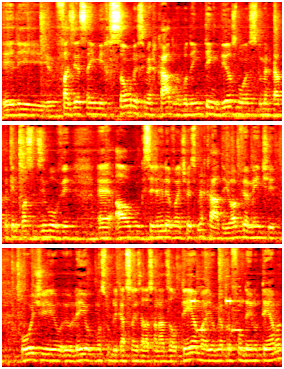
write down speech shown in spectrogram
ele fazer essa imersão nesse mercado, para poder entender as nuances do mercado, para que ele possa desenvolver é, algo que seja relevante para esse mercado. E obviamente hoje eu, eu leio algumas publicações relacionadas ao tema e eu me aprofundei no tema.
